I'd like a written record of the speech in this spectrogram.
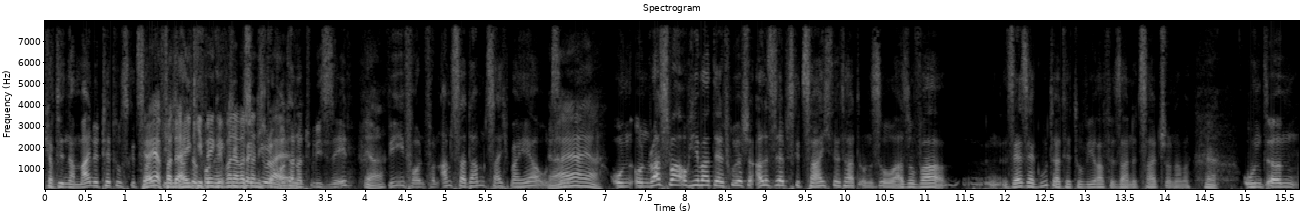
ich habe denen dann meine Tattoos gezeigt. Ja, ja, von der Hanky Panky fand er wahrscheinlich geil, Wollte er natürlich sehen, Ja. wie von, von Amsterdam, zeig mal her und so. ja, ja. Und, und Russ war auch jemand, der früher schon alles selbst gezeichnet hat und so. Also war ein sehr, sehr guter Tätowierer für seine Zeit schon. Ja. Und ähm,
